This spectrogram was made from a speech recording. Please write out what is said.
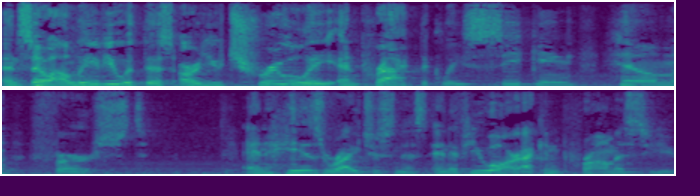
And so I'll leave you with this. Are you truly and practically seeking Him first and His righteousness? And if you are, I can promise you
